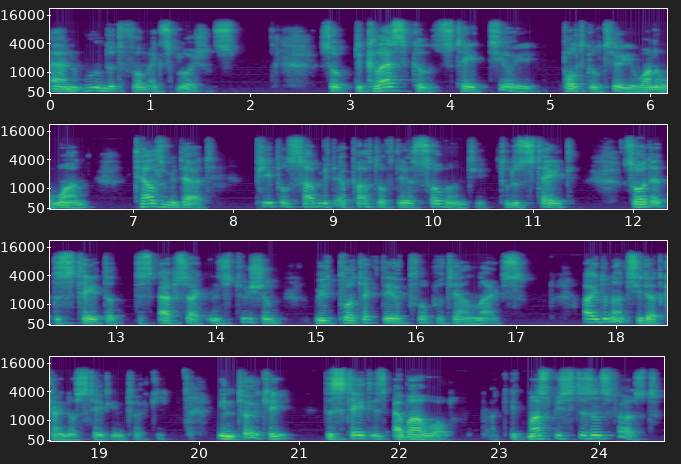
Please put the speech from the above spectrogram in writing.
and wounded from explosions? So the classical state theory, political theory 101, tells me that people submit a part of their sovereignty to the state so that the state, that this abstract institution, will protect their property and lives. I do not see that kind of state in Turkey. In Turkey, the state is above all. It must be citizens first.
